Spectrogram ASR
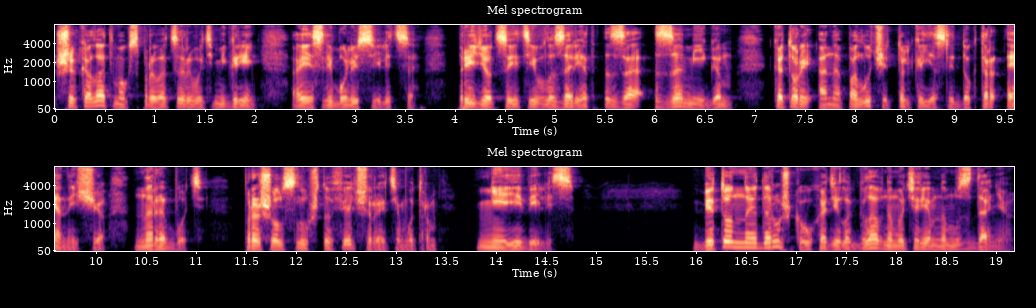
Шоколад мог спровоцировать мигрень, а если боль усилится, придется идти в лазарет за замигом, который она получит только если доктор Н еще на работе. Прошел слух, что фельдшеры этим утром не явились. Бетонная дорожка уходила к главному тюремному зданию,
